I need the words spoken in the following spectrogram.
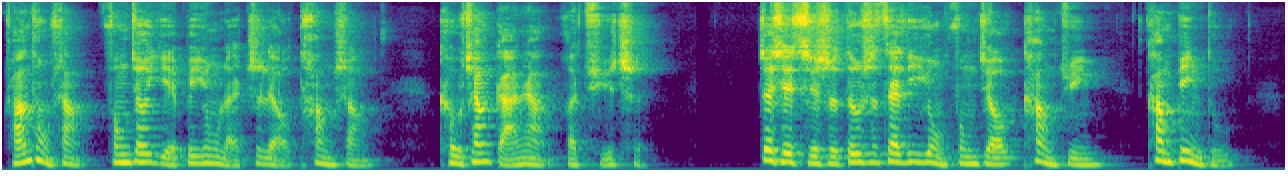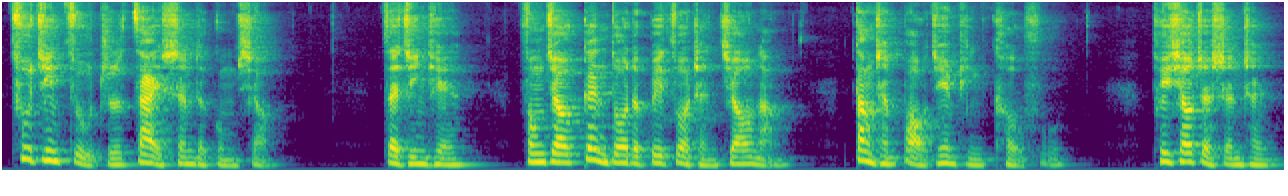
传统上蜂胶也被用来治疗烫伤、口腔感染和龋齿，这些其实都是在利用蜂胶抗菌、抗病毒。促进组织再生的功效，在今天，蜂胶更多的被做成胶囊，当成保健品口服。推销者声称，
